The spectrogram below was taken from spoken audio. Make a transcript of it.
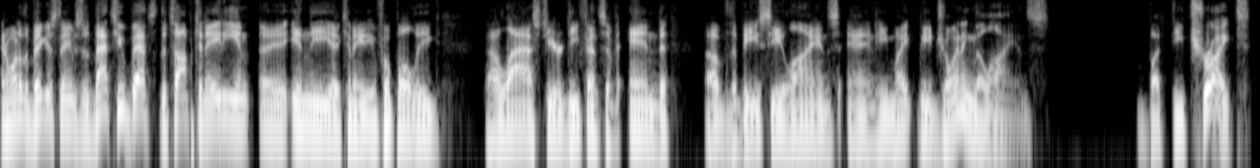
And one of the biggest names is Matthew Betts, the top Canadian uh, in the uh, Canadian Football League uh, last year, defensive end of the BC Lions, and he might be joining the Lions. But Detroit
